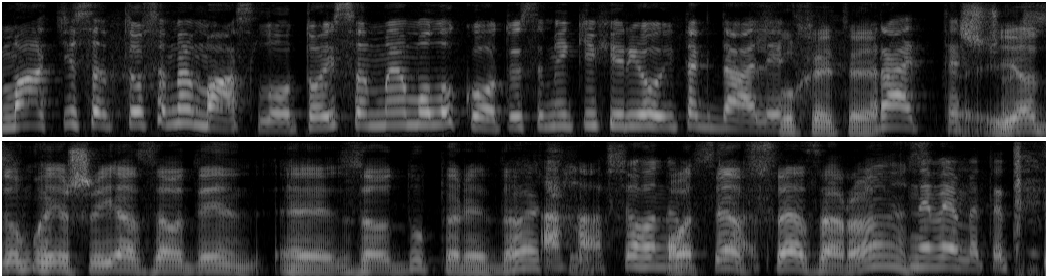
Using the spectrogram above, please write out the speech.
ма- ті са- то саме масло, той саме молоко, той самий кефір його і так далі. Слухайте, радьте щось. я думаю, що я за один е, за одну передачу Ага, всього не оце все зараз. не виметите.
